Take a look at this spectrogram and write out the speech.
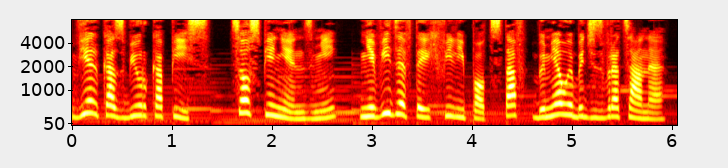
Wielka zbiórka PiS. Co z pieniędzmi? Nie widzę w tej chwili podstaw, by miały być zwracane.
